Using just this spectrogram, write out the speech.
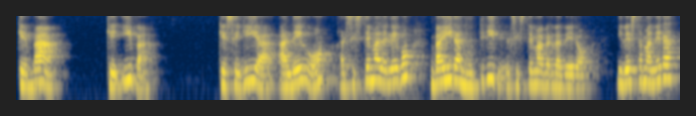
que va, que iba que seguía al ego, al sistema del ego, va a ir a nutrir el sistema verdadero y de esta manera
